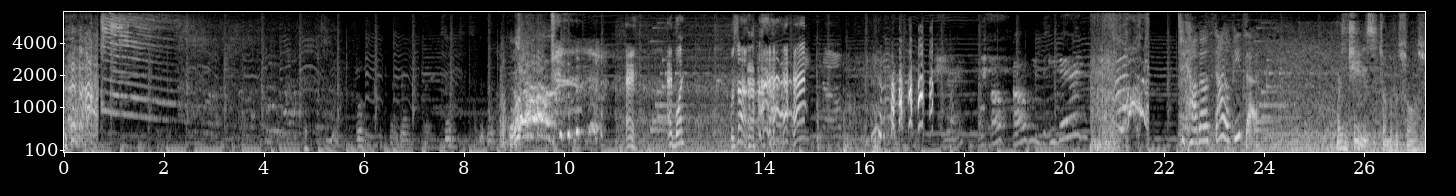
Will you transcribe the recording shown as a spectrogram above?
Hey, hey, boy. What's up? Oh, oh, he, he did? Chicago style pizza. Where's the cheese? It's under the sauce.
